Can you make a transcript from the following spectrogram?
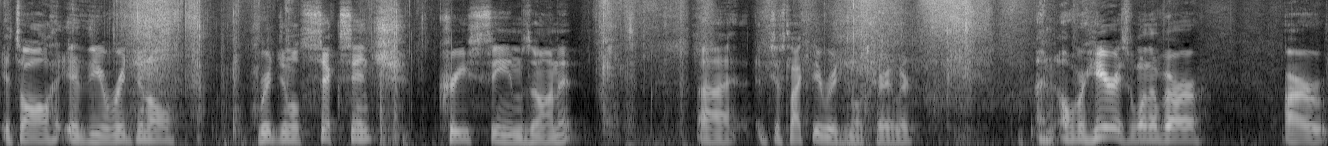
It's all uh, the original, original six inch crease seams on it, uh, just like the original trailer. And over here is one of our, our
